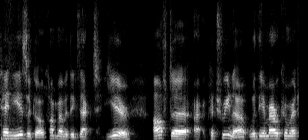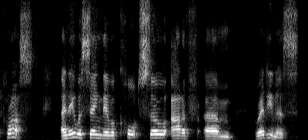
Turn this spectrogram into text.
10 years ago, I can't remember the exact year, after uh, Katrina with the American Red Cross. And they were saying they were caught so out of um, readiness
